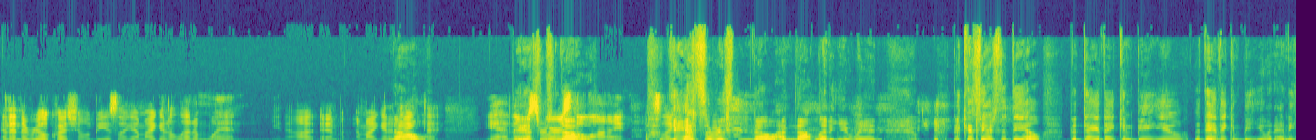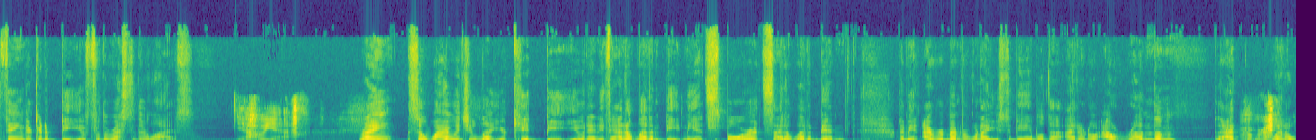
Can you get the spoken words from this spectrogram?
and then the real question will be is like am I going to let him win? You know, am, am I going to No. make that Yeah, there's answer's where's no. the line? It's like the answer is no. I'm not letting you win, because here's the deal: the day they can beat you, the day they can beat you at anything, they're going to beat you for the rest of their lives, oh yeah. Right? So why would you let your kid beat you at anything? I don't let him beat me at sports. I don't let him beat. I mean, I remember when I used to be able to, I don't know, outrun them. That Right. went a-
